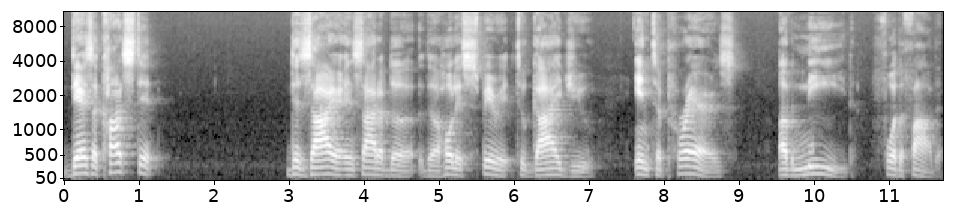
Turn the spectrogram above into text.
There's a constant desire inside of the, the Holy Spirit to guide you into prayers of need for the Father.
